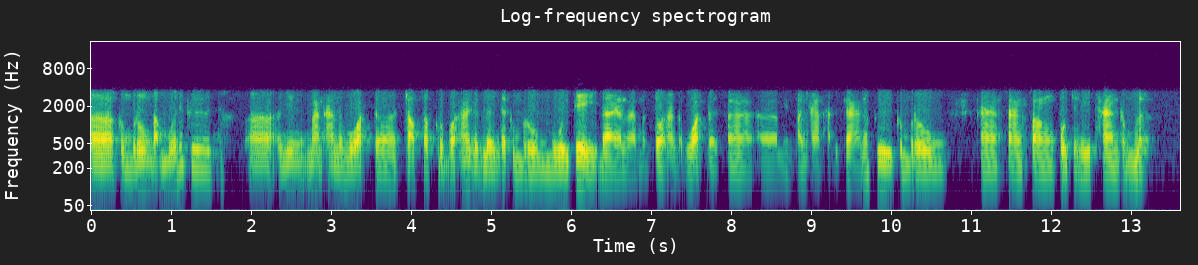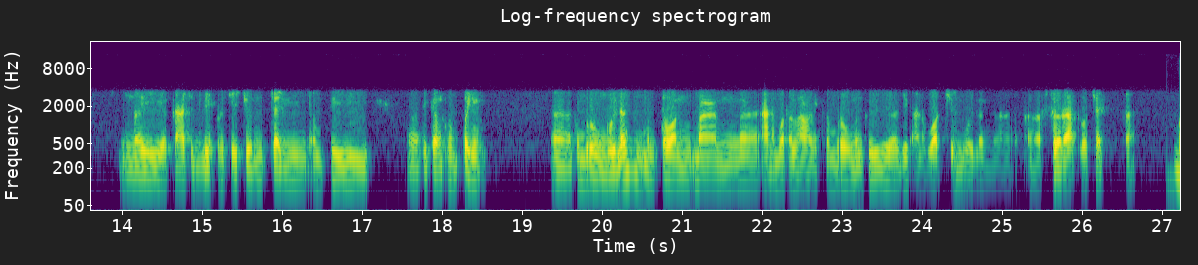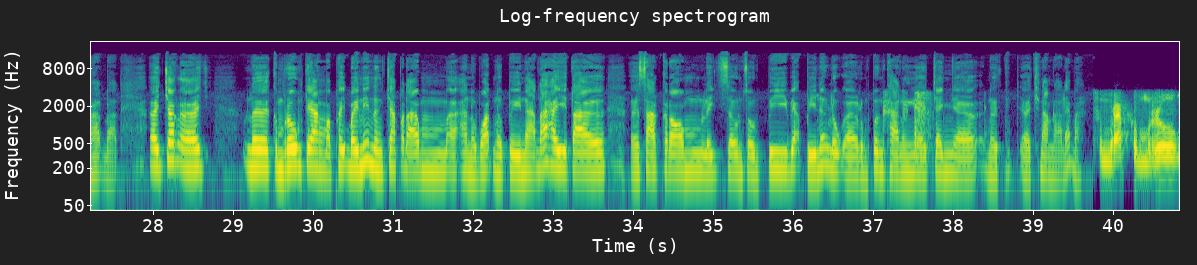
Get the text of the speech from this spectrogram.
អឺគម្រោង11នេះគឺយើងបានអនុវត្តចប់សពគ្រប់ហើយលើកលែងតែគម្រោងមួយទេដែលមិនទាន់អនុវត្តដោយសារមានបញ្ហាថវិកានោះគឺគម្រោងការសាងសង់ពុជនីយដ្ឋានរំលឹកនៃការជំនះប្រជាជនចេញអំពីទីក្រុងភ្នំពេញ គម្រោងមួយហ្នឹងមិនទាន់បានអនុវត្តឡើយគម្រោងហ្នឹងគឺយើងអនុវត្តជាមួយនឹង Sera project បាទបាទអញ្ចឹងនៅគម្រោងទាំង23នេះនឹងចាប់ផ្ដើមអនុវត្តនៅពេលណាដែរហើយតើសាលក្រមលេខ002វគ្គ2ហ្នឹងលោករំពឹងថានឹងចេញនៅឆ្នាំណាដែរបាទសម្រាប់គម្រោង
